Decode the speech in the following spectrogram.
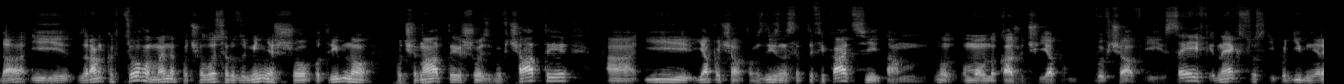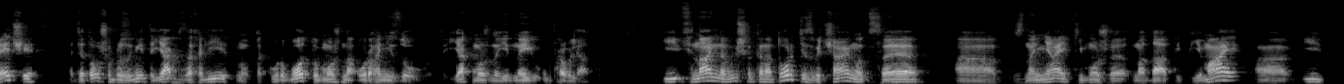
Да? І в рамках цього в мене почалося розуміння, що потрібно починати щось вивчати. А, і я почав там з різних сертифікацій, там, ну, умовно кажучи, я вивчав і Safe, і Nexus, і подібні речі для того, щоб розуміти, як взагалі ну, таку роботу можна організовувати, як можна нею управляти. І фінальна вишенка на торті, звичайно, це а, знання, які може надати PMI, а, і,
